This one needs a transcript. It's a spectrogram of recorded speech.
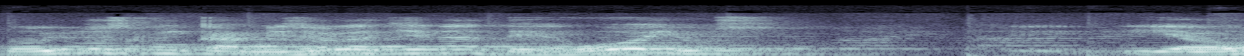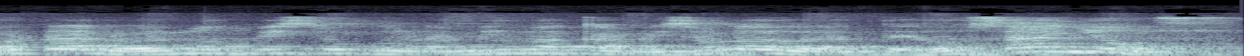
Lo vimos con camisolas llenas de hoyos, y ahora lo hemos visto con la misma camisola durante dos años.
